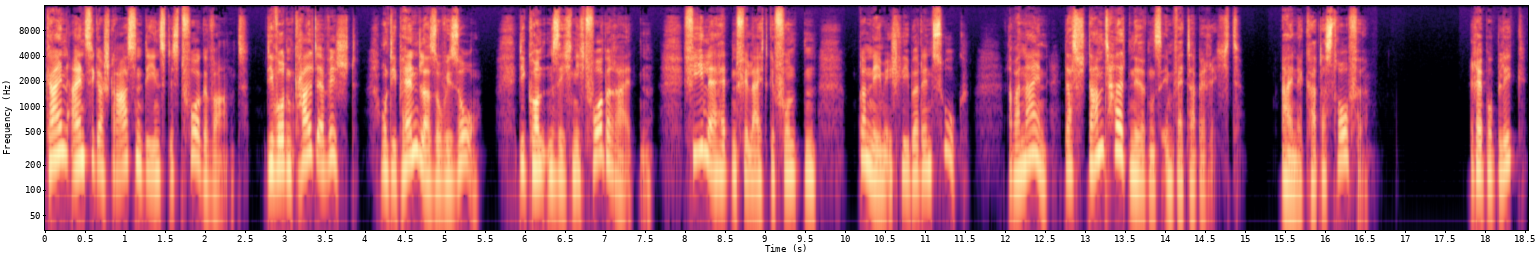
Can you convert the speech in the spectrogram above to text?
Kein einziger Straßendienst ist vorgewarnt. Die wurden kalt erwischt. Und die Pendler sowieso. Die konnten sich nicht vorbereiten. Viele hätten vielleicht gefunden, dann nehme ich lieber den Zug. Aber nein, das stand halt nirgends im Wetterbericht. Eine Katastrophe. Republik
